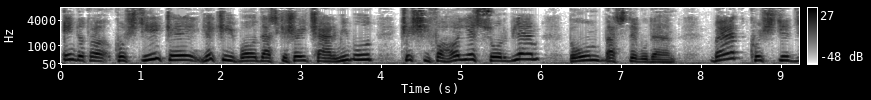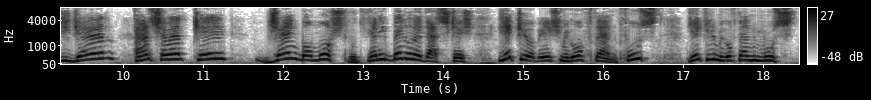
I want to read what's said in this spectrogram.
این دوتا کشتی که یکی با دستکشای چرمی بود که شیفه های سربی هم به اون بسته بودن بعد کشتی دیگر عرض شود که جنگ با مشت بود یعنی بدون دستکش. یکی رو بهش می‌گفتن فوست یکی رو می‌گفتن موست.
